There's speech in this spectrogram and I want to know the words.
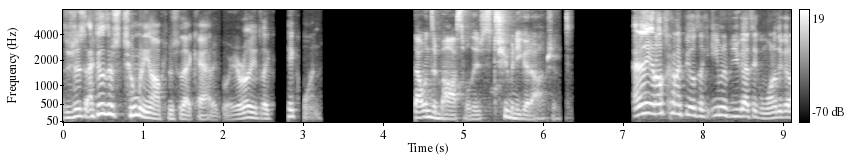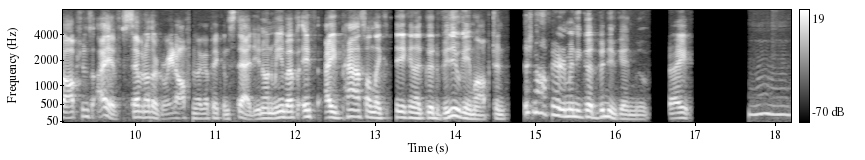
There's just I feel like there's too many options for that category. I really like pick one. That one's impossible. There's too many good options. And I think it also kind of feels like even if you guys take one of the good options, I have seven other great options I can pick instead. You know what I mean? But if, if I pass on like taking a good video game option, there's not very many good video game movies, right? Mm.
